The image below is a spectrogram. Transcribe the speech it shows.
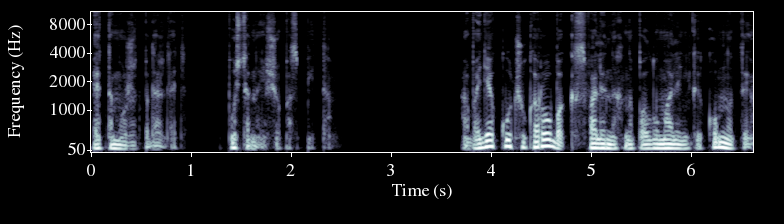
Это может подождать. Пусть она еще поспит. Обойдя кучу коробок, сваленных на полу маленькой комнаты,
